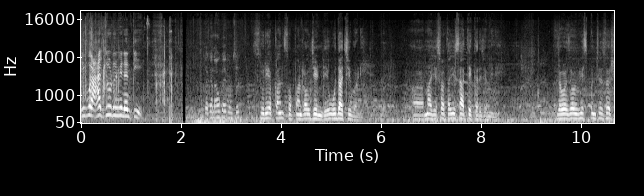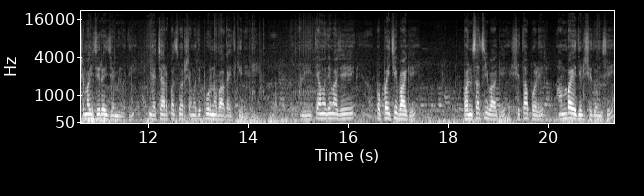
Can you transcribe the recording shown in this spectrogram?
ही हात जोडून विनंती आहे. काका नाव काय तुमचं? सूर्यकांत सोपानराव झेंडे उदाचीवाडी. अ, माझी स्वतःची सात एकर जमीन आहे. जवळजवळ वीस पंचवीस वर्ष माझी जिराई जमीन होती. या चार पाच वर्षामध्ये पूर्ण बागायत केलेली आहे. आणि त्यामध्ये माझे पपईची बाग आहे फणसाची बाग आहे सीताफळे आंबा आहे दीडशे दोनशे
